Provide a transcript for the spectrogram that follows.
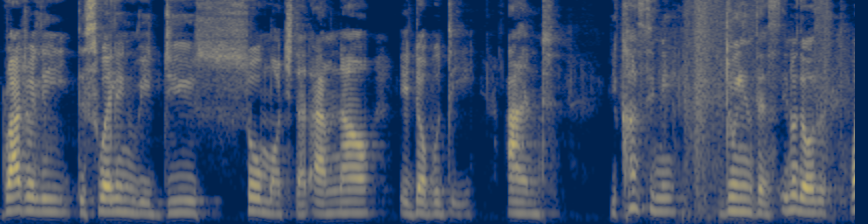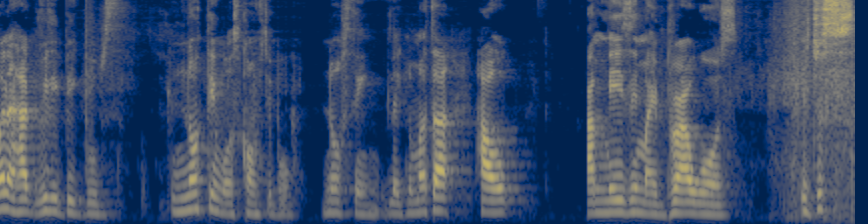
Gradually, the swelling reduced so much that I'm now a double D. And you can't see me doing this. You know, there was a, when I had really big boobs, nothing was comfortable. Nothing. Like no matter how amazing my bra was, it just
